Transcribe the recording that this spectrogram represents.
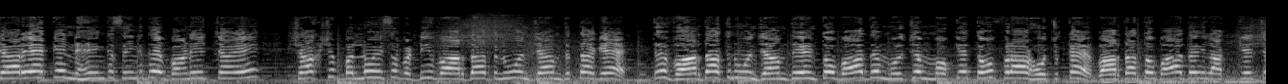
ਜਾ ਰਿਹਾ ਹੈ ਕਿ ਨਿਹੰਗ ਸਿੰਘ ਦੇ ਬਾਣੇ 'ਚ ਆਏ ਸ਼ਖਸ ਵੱਲੋਂ ਇਸ ਵੱਡੀ ਵਾਰਦਾਤ ਨੂੰ ਅੰਜਾਮ ਦਿੱਤਾ ਗਿਆ ਹੈ। ਤੇ ਵਾਰਦਾਤ ਨੂੰ ਅੰਜਾਮ ਦੇਣ ਤੋਂ ਬਾਅਦ ਮੁਲਜ਼ਮ ਮੌਕੇ ਤੋਂ ਫਰਾਰ ਹੋ ਚੁੱਕਾ ਹੈ। ਵਾਰਦਾਤ ਤੋਂ ਬਾਅਦ ਇਲਾਕੇ 'ਚ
